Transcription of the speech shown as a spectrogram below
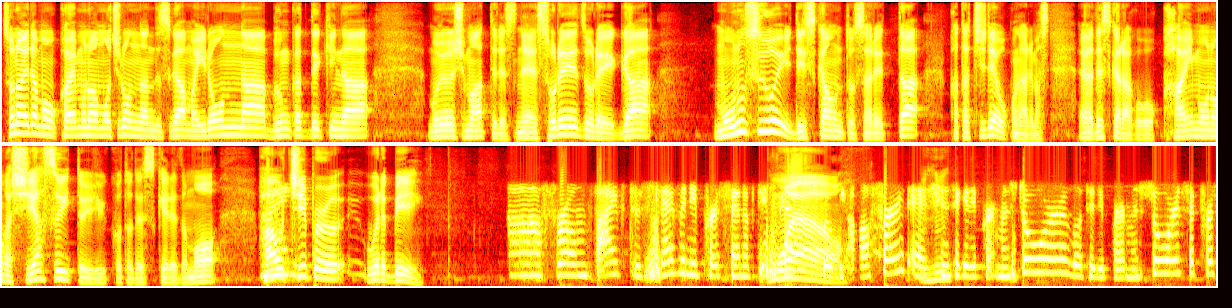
その間も買い物はもちろんなんですが、まあ、いろんな文化的な催しもあってですねそれぞれがものすごいディスカウントされた形で行われます、えーですからこう買い物がしやすいということですけれども How cheaper would it be? Uh, from 5 to 70% of discounts Wow. will be offered at Shinseki Department Store, Lotte Department Stores across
